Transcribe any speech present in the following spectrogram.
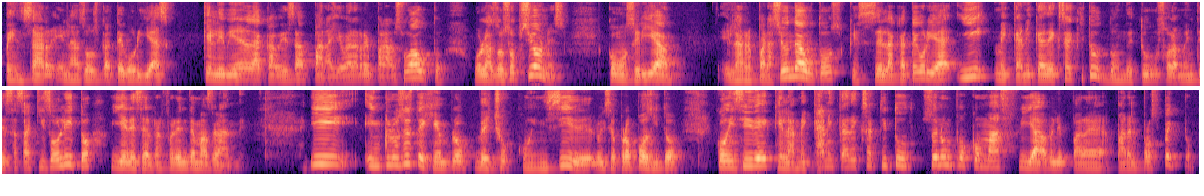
pensar en las dos categorías que le vienen a la cabeza para llevar a reparar su auto, o las dos opciones, como sería la reparación de autos, que es la categoría, y mecánica de exactitud, donde tú solamente estás aquí solito y eres el referente más grande. Y incluso este ejemplo, de hecho, coincide, lo hice a propósito, coincide que la mecánica de exactitud suena un poco más fiable para, el prospecto.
